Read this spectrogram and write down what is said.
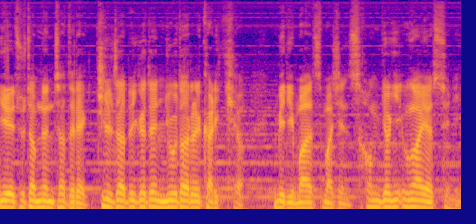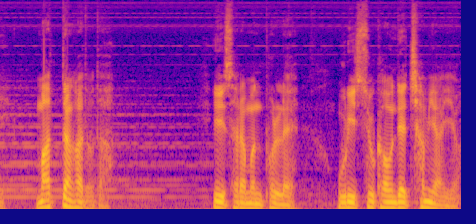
예수 잡는 자들의 길잡이가 된 유다를 가리켜 미리 말씀하신 성경이 응하였으니 마땅하도다. 이 사람은 본래 우리 수 가운데 참여하여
